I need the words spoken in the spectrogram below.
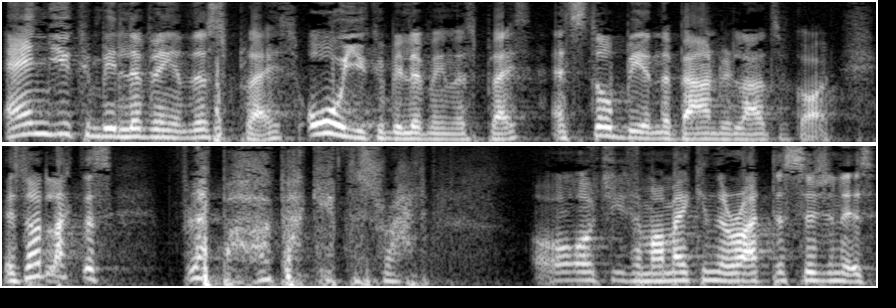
And you can be living in this place, or you can be living in this place and still be in the boundary lines of God. It's not like this flip, I hope I get this right oh, geez, am I making the right decision? Is,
